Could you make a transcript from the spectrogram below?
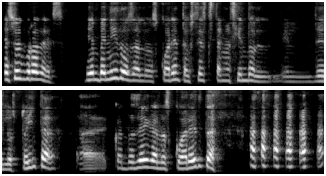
Eso es, brothers. Bienvenidos a los 40, ustedes que están haciendo el, de los 30, ah, cuando llega a los 40.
